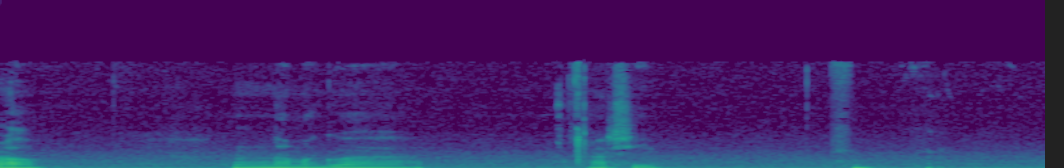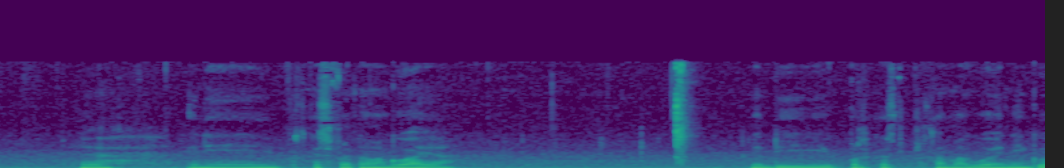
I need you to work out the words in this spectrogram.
Halo, nama gue Arsy. ya, ini podcast pertama gue ya. Jadi podcast pertama gue ini gue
